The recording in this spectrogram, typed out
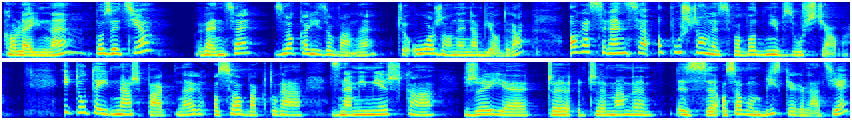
Kolejna pozycja, ręce zlokalizowane czy ułożone na biodrach oraz ręce opuszczone swobodnie wzdłuż ciała. I tutaj nasz partner, osoba, która z nami mieszka, żyje, czy, czy mamy z osobą bliskie relacje,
